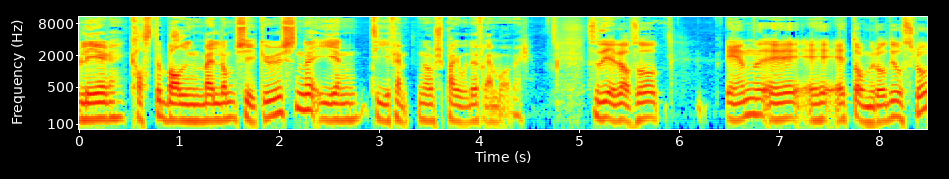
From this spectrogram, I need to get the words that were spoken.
blir kasteballen mellom sykehusene i en 10-15 års periode fremover. Så det gjelder altså en, eh, et område i Oslo,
